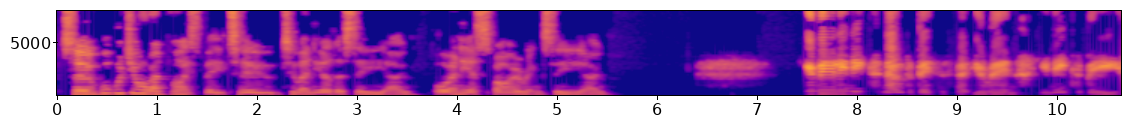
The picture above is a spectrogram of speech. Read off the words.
So, what would your advice be to to any other CEO or any aspiring CEO? You really need to know the business that you're in. You need to be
